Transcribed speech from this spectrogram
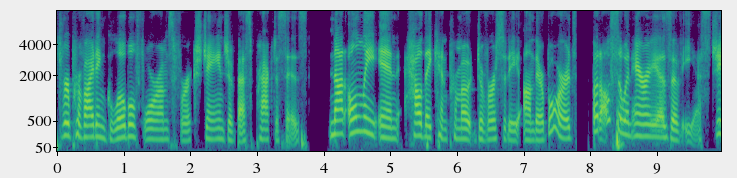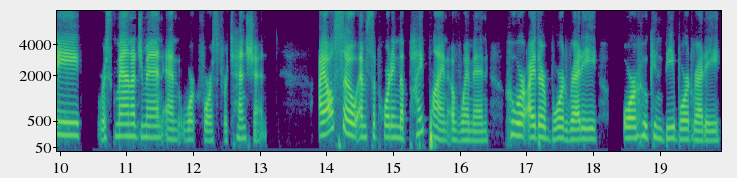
through providing global forums for exchange of best practices, not only in how they can promote diversity on their boards, but also in areas of ESG, risk management, and workforce retention. I also am supporting the pipeline of women who are either board ready or who can be board ready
